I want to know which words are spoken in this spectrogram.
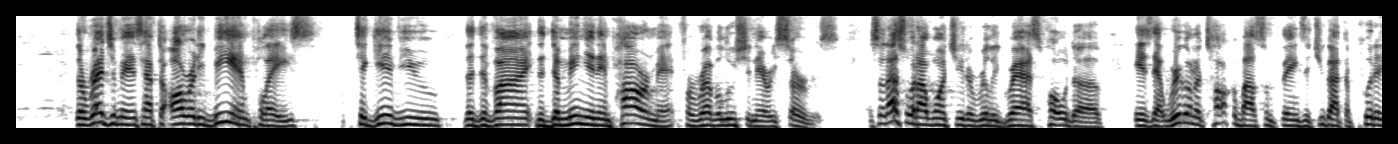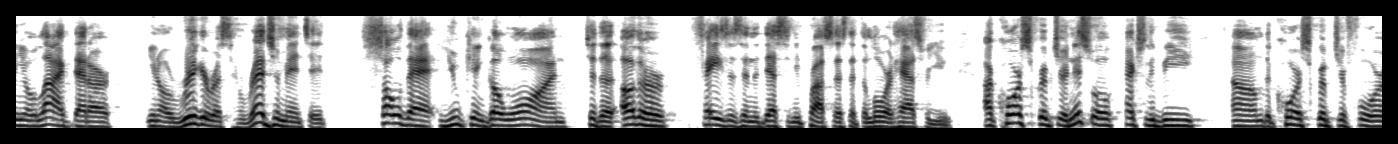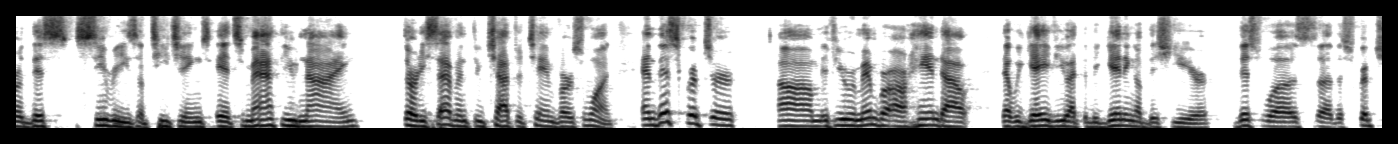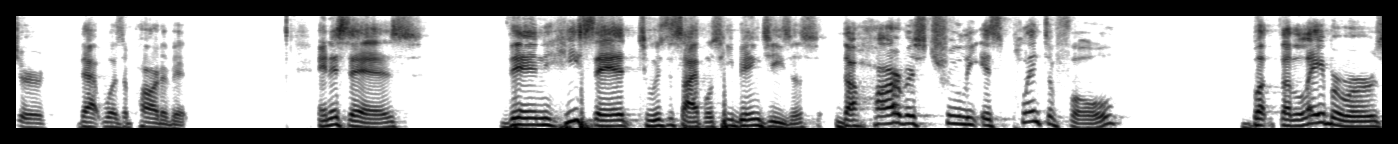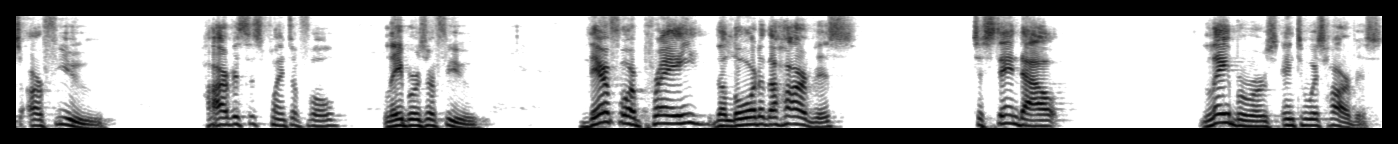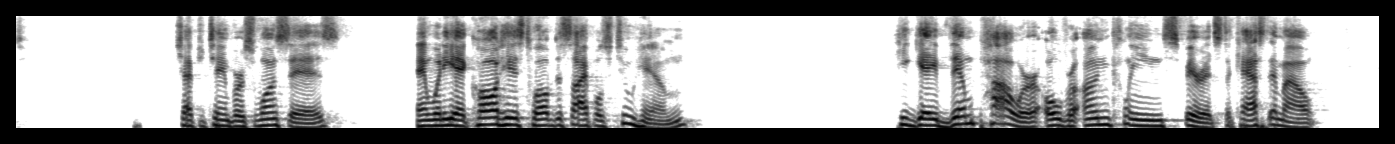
The regiments have to already be in place to give you the divine, the dominion empowerment for revolutionary service. And so that's what I want you to really grasp hold of is that we're going to talk about some things that you got to put in your life that are, you know, rigorous and regimented so that you can go on to the other phases in the destiny process that the Lord has for you. Our core scripture, and this will actually be um, the core scripture for this series of teachings. It's Matthew 9, 37 through chapter 10, verse 1. And this scripture, um, if you remember our handout that we gave you at the beginning of this year, this was uh, the scripture that was a part of it. And it says, Then he said to his disciples, he being Jesus, the harvest truly is plentiful, but the laborers are few. Harvest is plentiful, laborers are few. Therefore, pray the Lord of the harvest to send out laborers into his harvest. Chapter 10, verse 1 says, And when he had called his 12 disciples to him, he gave them power over unclean spirits to cast them out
